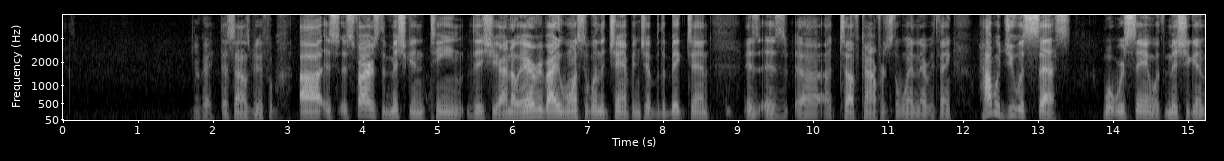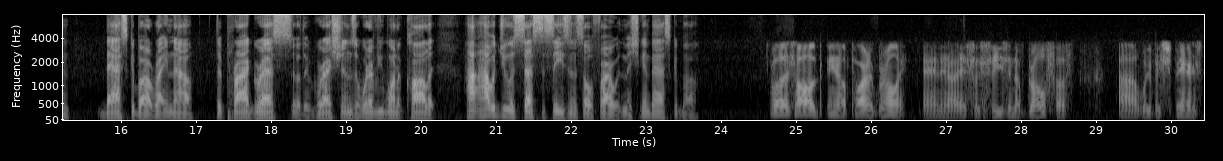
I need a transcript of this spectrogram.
Okay, that sounds beautiful. Uh, as as far as the Michigan team this year, I know everybody wants to win the championship, but the Big Ten is is uh, a tough conference to win and everything. How would you assess what we're seeing with Michigan basketball right now? The progress or the aggressions or whatever you want to call it. How how would you assess the season so far with Michigan basketball? Well, it's all you know part of growing, and uh, it's a season of growth. Of uh, we've experienced.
